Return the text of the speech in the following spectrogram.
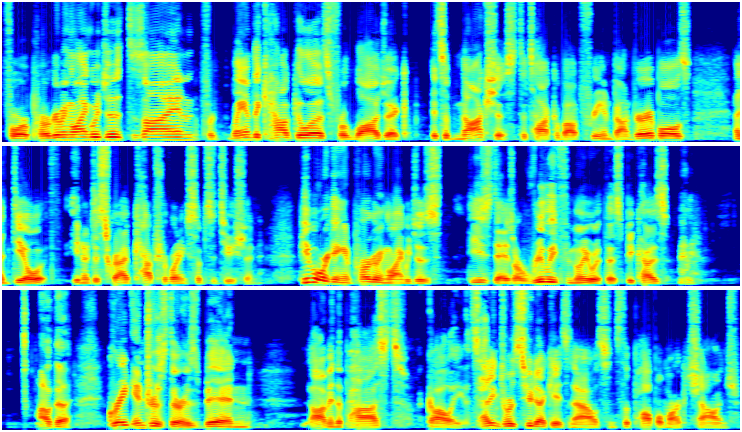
for programming languages design, for lambda calculus, for logic. It's obnoxious to talk about free and bound variables and deal with, you know, describe capture avoiding substitution. People working in programming languages these days are really familiar with this because of the great interest there has been um, in the past, golly, it's heading towards two decades now since the POPLmark Challenge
